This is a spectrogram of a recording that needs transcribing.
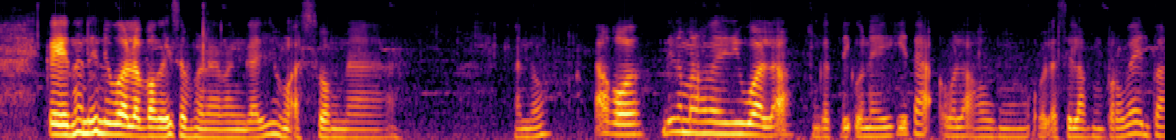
Kaya naniniwala ba kayo sa manananggal? Yung aswang na ano? Ako, hindi naman ako naniniwala. Hanggat di ko nakikita, wala akong, wala silang provide pa.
